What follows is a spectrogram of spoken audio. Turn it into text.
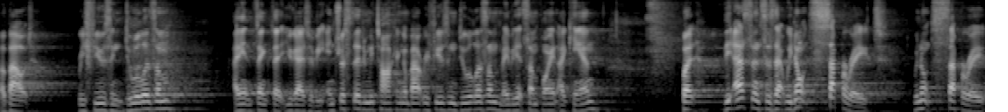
about refusing dualism. I didn't think that you guys would be interested in me talking about refusing dualism. Maybe at some point I can. But the essence is that we don't separate, we don't separate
